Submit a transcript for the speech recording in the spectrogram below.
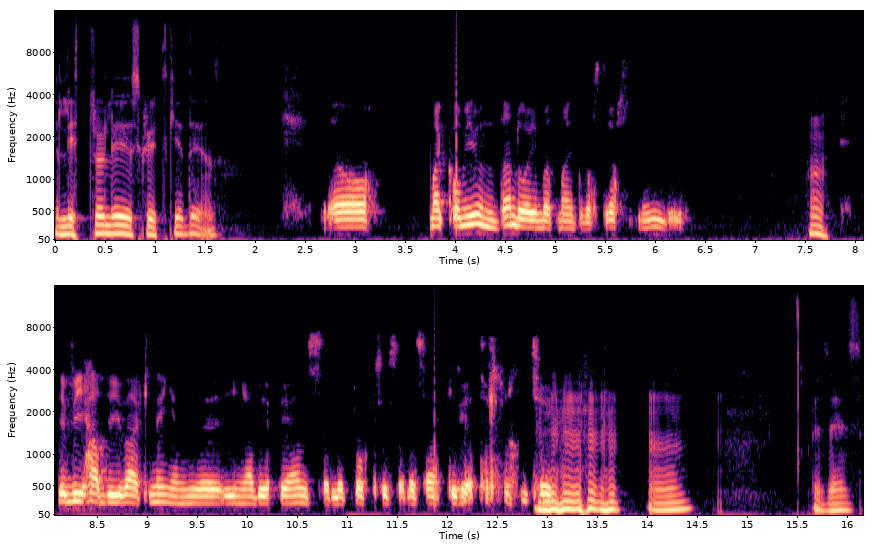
Literally script kid det alltså. Ja, man kom ju undan då i och med att man inte var straffmyndig. Mm. Det, vi hade ju verkligen ingen, eh, inga VPNs eller proxys eller säkerhet eller någonting. Mm. Precis.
